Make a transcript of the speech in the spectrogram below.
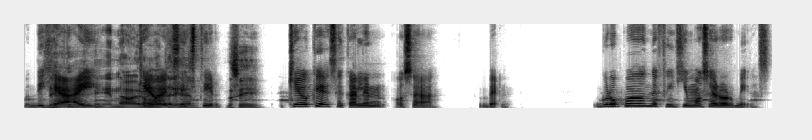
dije, ay, no, que va a existir. Sí. Quiero que se calen, o sea, ven. Grupo donde fingimos ser hormigas.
